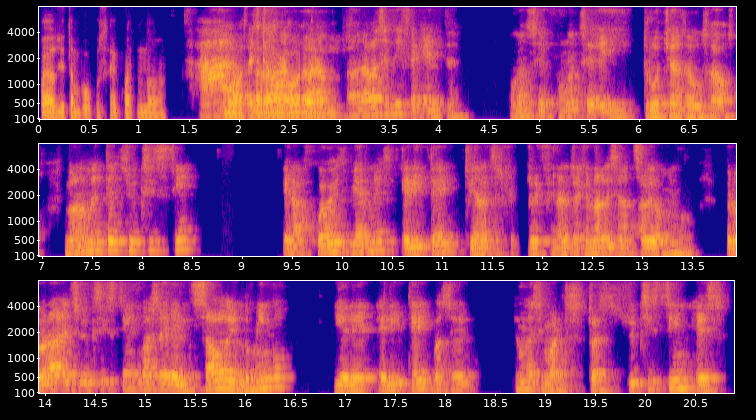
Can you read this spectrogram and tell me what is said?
juegos, yo tampoco sé cuándo. ¿Cómo va Ah, a estar ahora, ahora el- ahora va a ser diferente. pónganse, pónganse ahí truchas abusados. Normalmente el Sweet 16 era jueves, viernes, Elite, finales, finales regionales eran sábado y domingo. Pero ahora el Sweet 16 va a ser el sábado y el domingo y el Elite va a ser lunes y martes. Entonces, Sweet 16 es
